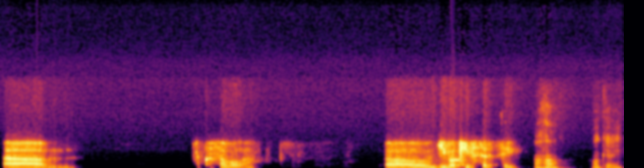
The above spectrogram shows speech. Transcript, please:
um, ako sa volá, uh, Divoký v srdci. Aha, okay.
